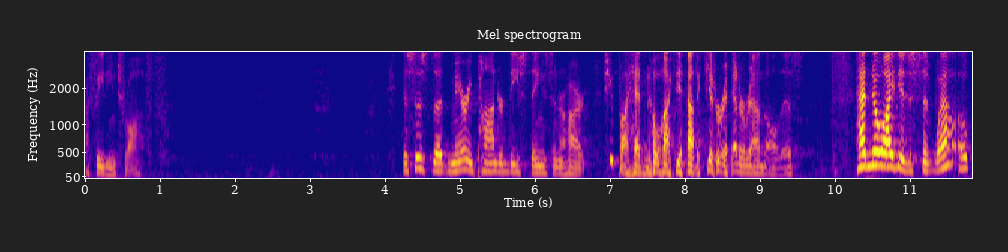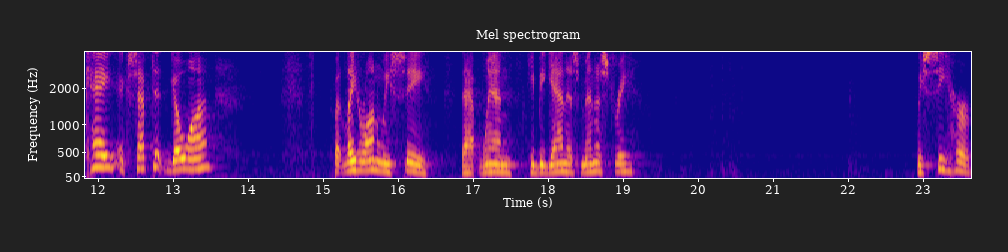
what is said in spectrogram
a feeding trough. It says that Mary pondered these things in her heart. She probably had no idea how to get her head around all this. Had no idea, just said, well, okay, accept it, go on. But later on, we see that when he began his ministry, we see her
